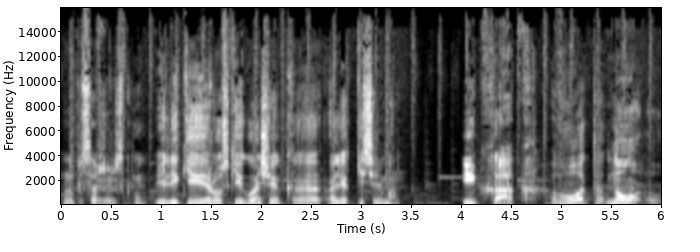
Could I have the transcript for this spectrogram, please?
на пассажирское. великий русский гонщик э, Олег Кисельман. И как? Вот. Ну,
